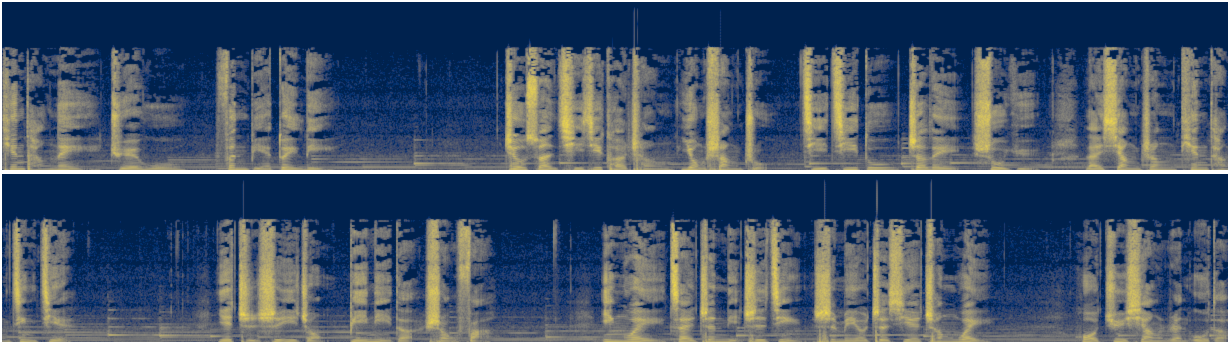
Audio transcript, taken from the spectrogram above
天堂内绝无分别对立。就算奇迹课程用上主及基督这类术语来象征天堂境界，也只是一种比拟的手法，因为在真理之境是没有这些称谓或具象人物的。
